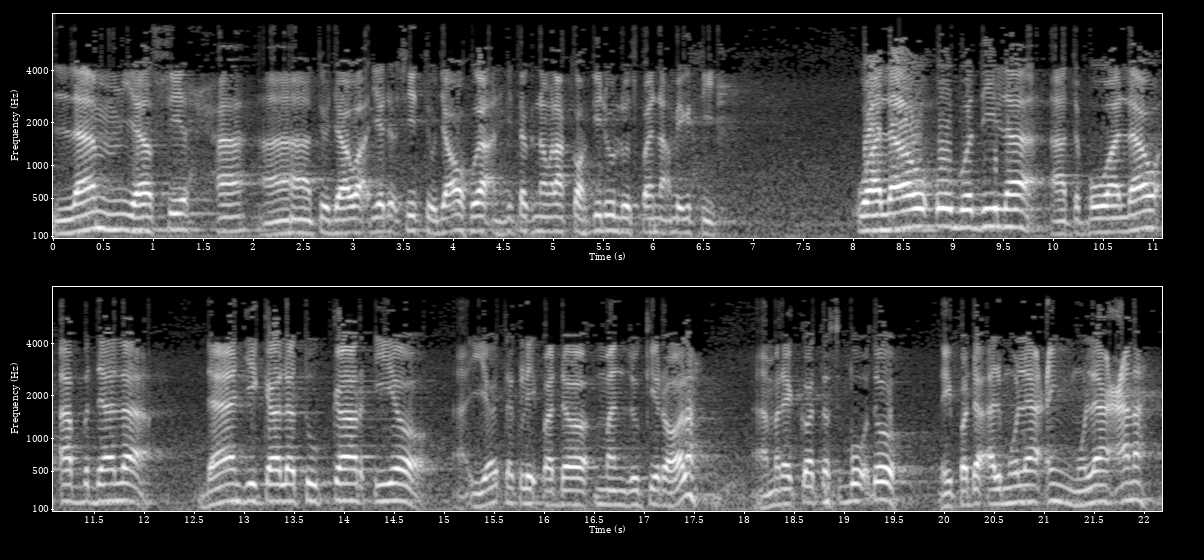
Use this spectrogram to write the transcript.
Lam yasihha. Ha tu jawab dia duduk situ. Jauh berat kita kena melakah pergi dulu supaya nak ambil reti walau ubdila ataupun walau abdala. Dan jika la tukar ia ha, ia terklik pada manzukira lah ha, mereka tersebut tu daripada al-mula'in mula'anah.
